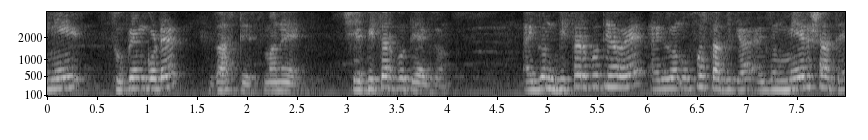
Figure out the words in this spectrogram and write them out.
ইনি সুপ্রিম কোর্টের জাস্টিস মানে সে বিচারপতি একজন। একজন বিচারপতি হয়ে একজন উপস্থাপিকা, একজন মেয়ের সাথে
